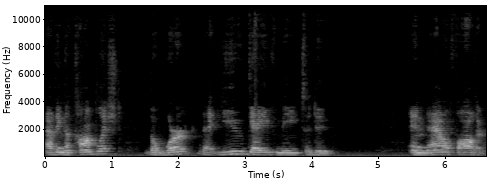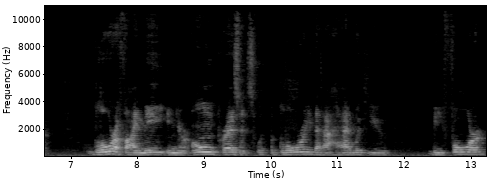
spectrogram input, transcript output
having accomplished the work that you gave me to do. And now, Father, glorify me in your own presence with the glory that I had with you before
